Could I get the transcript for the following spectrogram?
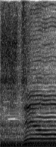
still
